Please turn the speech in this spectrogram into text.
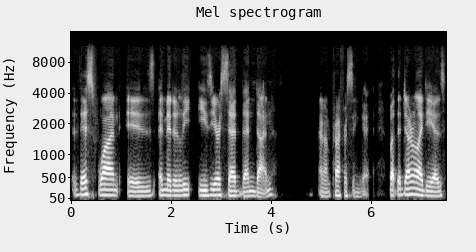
This one is admittedly easier said than done, and I'm prefacing it. But the general idea is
